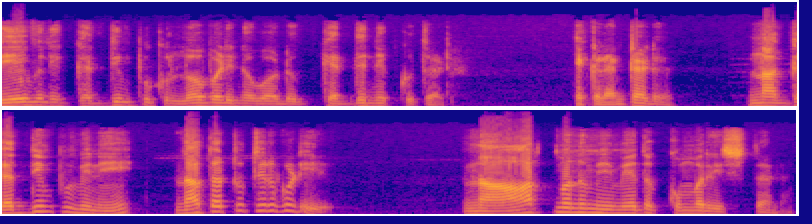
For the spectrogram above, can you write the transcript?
దేవుని గద్దింపుకు లోబడిన వాడు గద్దెనెక్కుతాడు. ఇక్కడ అంటాడు నా గద్దింపు విని నా తట్టు తిరుగుడి. నా ఆత్మను మీ మీద కుమ్మరిస్తాను.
